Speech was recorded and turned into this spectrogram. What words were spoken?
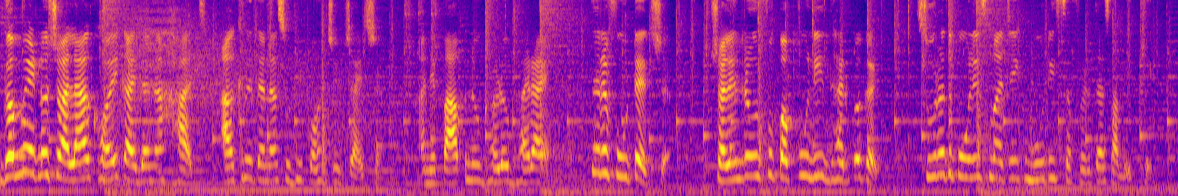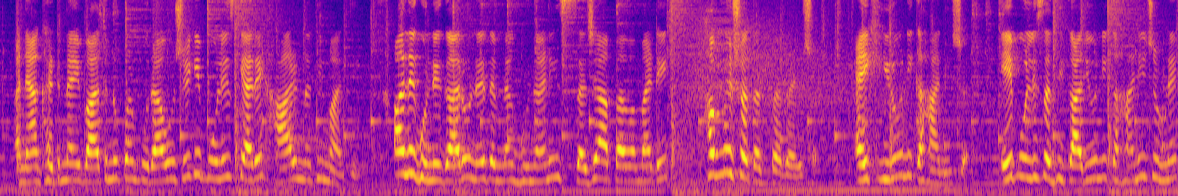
ગમે એટલો ચાલાક હોય કાયદાના હાથ આખરે તેના સુધી પહોંચી જાય છે અને પાપનો ઘડો ભરાય ત્યારે ફૂટે જ છે. શૈલેન્દ્ર ઉર્ફ પપ્પુની ધરપકડ સુરત પોલીસ માટે એક મોટી સફળતા સાબિત થઈ. અને આ ઘટના એ વાતનો પણ પુરાવો છે કે પોલીસ ક્યારેય હાર નથી માનતી અને ગુનેગારોને તેમના ગુનાની સજા અપાવવા માટે હંમેશા તત્પર રહે છે. આ એક હીરોની કહાની છે. એ પોલીસ અધિકારીઓની કહાની જેમણે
